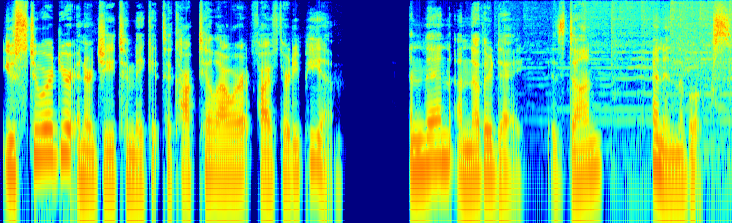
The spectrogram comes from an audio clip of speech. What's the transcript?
You steward your energy to make it to cocktail hour at 5:30 p.m. And then another day is done and in the books.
